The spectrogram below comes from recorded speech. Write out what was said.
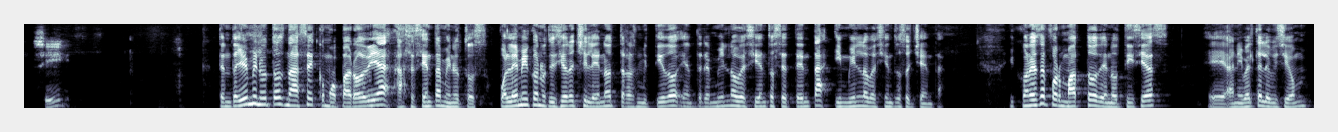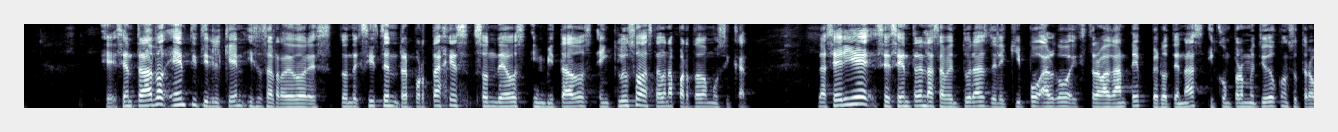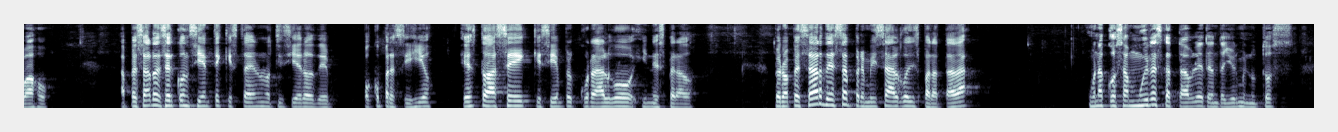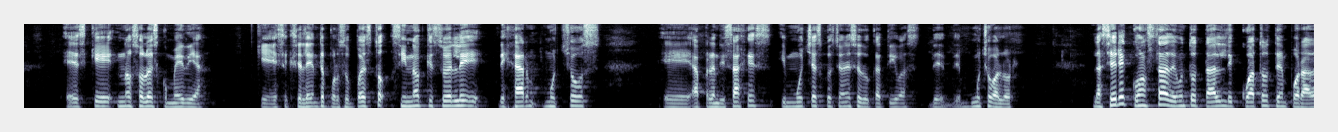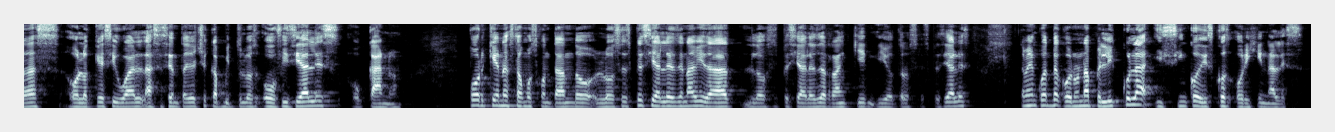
Sí, 31 minutos nace como parodia a 60 minutos, polémico noticiero chileno transmitido entre 1970 y 1980. Y con ese formato de noticias eh, a nivel televisión, eh, centrado en Titirilquén y sus alrededores, donde existen reportajes, sondeos, invitados e incluso hasta un apartado musical. La serie se centra en las aventuras del equipo algo extravagante, pero tenaz y comprometido con su trabajo. A pesar de ser consciente que está en un noticiero de poco prestigio, esto hace que siempre ocurra algo inesperado. Pero a pesar de esa premisa algo disparatada, una cosa muy rescatable de 31 minutos es que no solo es comedia, que es excelente por supuesto, sino que suele dejar muchos eh, aprendizajes y muchas cuestiones educativas de, de, mucho valor. La serie consta de un total de cuatro temporadas, o lo que es igual a 68 capítulos oficiales o canon porque no estamos contando los especiales de Navidad, los especiales de ranking y otros especiales. También cuenta con una película y cinco discos originales.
